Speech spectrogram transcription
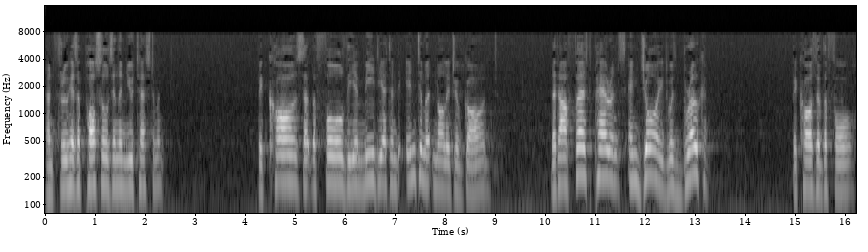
and through his apostles in the New Testament. Because at the fall, the immediate and intimate knowledge of God that our first parents enjoyed was broken because of the fall.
